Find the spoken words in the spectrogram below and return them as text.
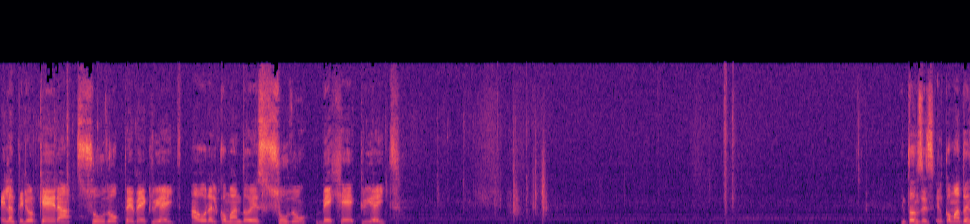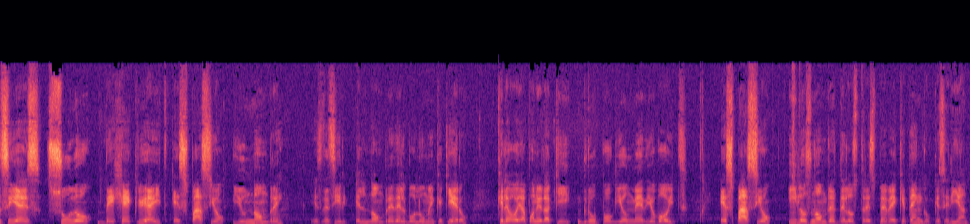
el anterior que era sudo pbcreate, ahora el comando es sudo bgcreate. Entonces, el comando en sí es sudo bgcreate espacio y un nombre, es decir, el nombre del volumen que quiero, que le voy a poner aquí grupo-medio void, espacio y los nombres de los tres pb que tengo, que serían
